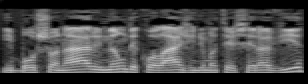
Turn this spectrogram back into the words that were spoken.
e Bolsonaro e não decolagem de uma terceira via.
